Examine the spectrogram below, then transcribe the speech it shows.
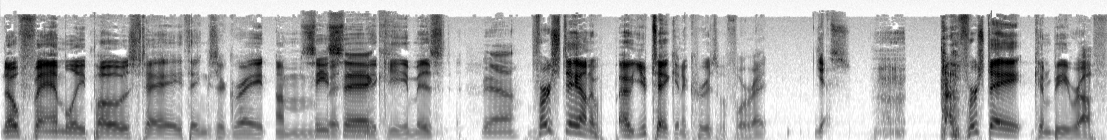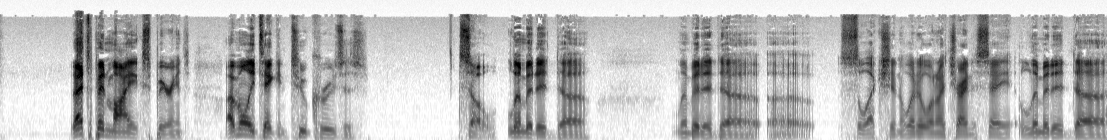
No family post. Hey, things are great. I'm Seasick. Ms. Yeah. First day on a. Oh, you taken a cruise before, right? Yes. First day can be rough. That's been my experience. I've only taken two cruises, so limited, uh, limited uh, uh, selection. What, what am I trying to say? Limited uh,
